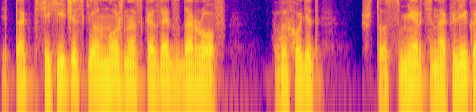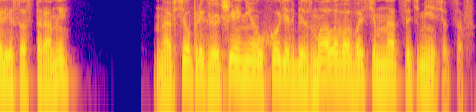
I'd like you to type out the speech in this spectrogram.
Итак, психически он, можно сказать, здоров. Выходит, что смерть накликали со стороны? На все приключение уходит без малого 18 месяцев.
